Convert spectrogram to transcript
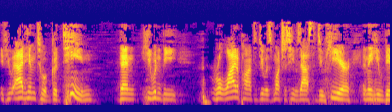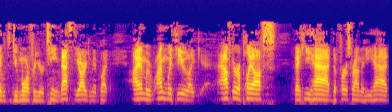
if you add him to a good team, then he wouldn't be relied upon to do as much as he was asked to do here, and then he would be able to do more for your team. That's the argument, but I am, I'm with you, like, after a playoffs that he had, the first round that he had,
